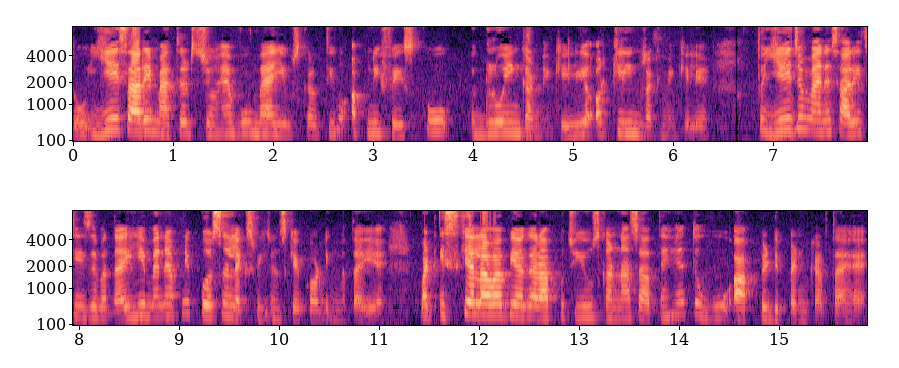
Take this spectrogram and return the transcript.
तो ये सारे मेथड्स जो हैं, वो मैं यूज़ करती हूँ अपनी फेस को ग्लोइंग करने के लिए और क्लीन रखने के लिए। तो ये जो मैंने सारी चीज़ें बताई, ये मैंने अपनी पर्सनल एक्सपीरियंस के अकॉर्डिंग बताई है। बट इसके अलावा भी अगर आप कुछ यूज़ करना चाहते हैं तो वो आप पे डिपेंड करता है।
